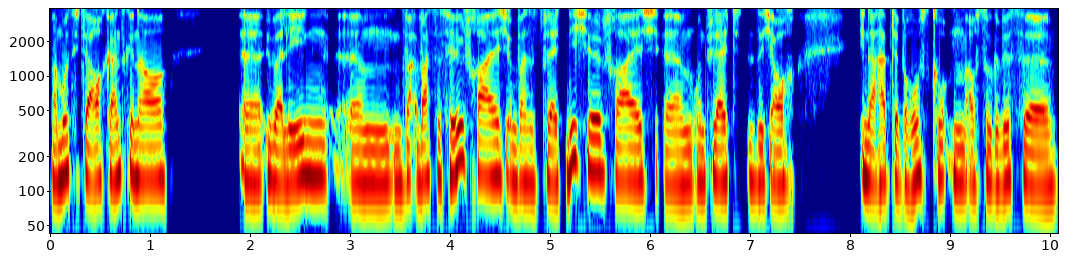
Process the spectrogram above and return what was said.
man muss sich da auch ganz genau äh, überlegen, ähm, was ist hilfreich und was ist vielleicht nicht hilfreich ähm, und vielleicht sich auch innerhalb der Berufsgruppen auf so gewisse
